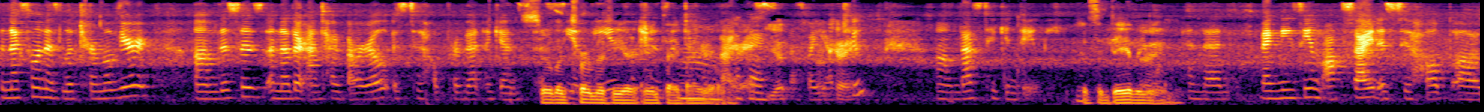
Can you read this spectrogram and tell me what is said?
The next one is letermovir. Um, this is another antiviral. is to help prevent against So CMV letermovir infections and antiviral. Virus. Okay. That's why you have Okay. two. Um, that's taken daily. It's a daily one. And then magnesium oxide is to help uh,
